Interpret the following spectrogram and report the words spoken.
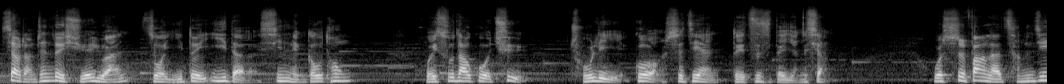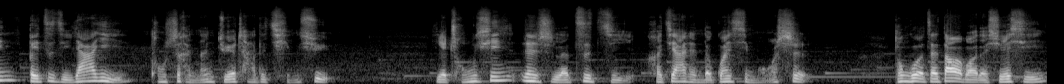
校长针对学员做一对一的心灵沟通，回溯到过去，处理过往事件对自己的影响。我释放了曾经被自己压抑，同时很难觉察的情绪，也重新认识了自己和家人的关系模式。通过在道宝的学习，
